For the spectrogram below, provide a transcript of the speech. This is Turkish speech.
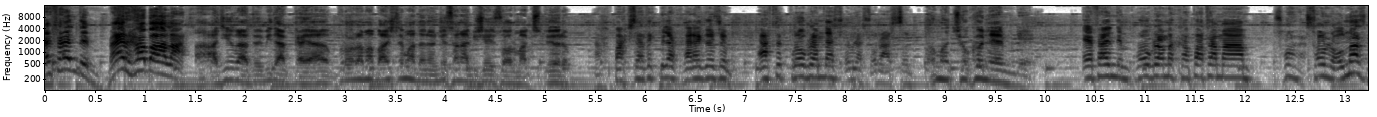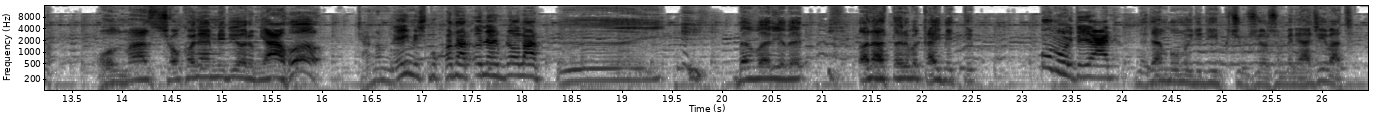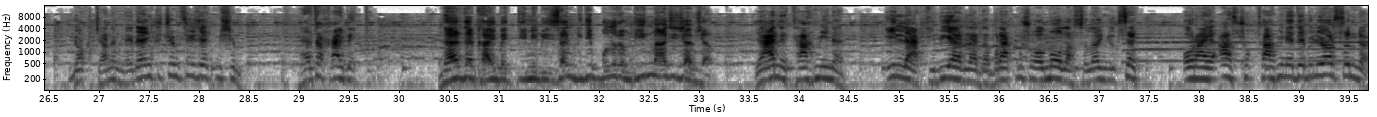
Efendim merhabalar. Hacı abi bir dakika ya. Programa başlamadan önce sana bir şey sormak istiyorum. Ah, başladık bile Karagöz'üm. Artık programdan sonra sorarsın. Ama çok önemli. Efendim programı kapatamam. Sonra sonra olmaz mı? Olmaz çok önemli diyorum yahu. Canım neymiş bu kadar önemli olan? Ben var ya ben anahtarımı kaybettim. Bu muydu yani? Neden bu muydu deyip küçümsüyorsun beni Hacivat? Yok canım neden küçümseyecekmişim? Nerede kaybettim? Nerede kaybettiğimi bilsem gidip bulurum değil mi Hacı Cavcav? Yani tahminen. İlla ki bir yerlerde bırakmış olma olasılığın yüksek. Orayı az çok tahmin edebiliyorsundur.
